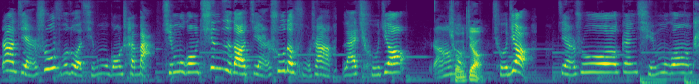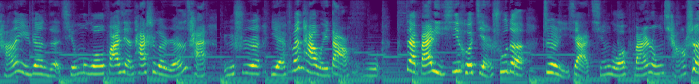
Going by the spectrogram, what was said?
让简叔辅佐秦穆公称霸。秦穆公亲自到简叔的府上来求教，然后求教，求教。简叔跟秦穆公谈了一阵子，秦穆公发现他是个人才，于是也封他为大夫。在百里奚和简书的治理下，秦国繁荣强盛，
